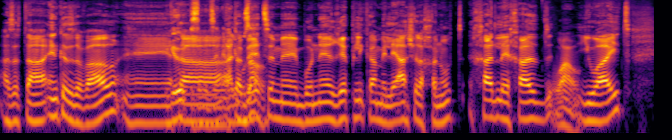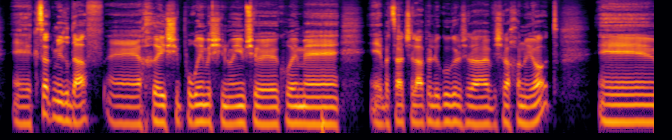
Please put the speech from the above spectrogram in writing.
אז אתה אין כזה דבר אה, הגיוני, אתה, אתה. בעצם אה, בונה רפליקה מלאה של החנות אחד לאחד. UI אה, קצת מרדף אחרי שיפורים ושינויים שקורים בצד של אפל וגוגל ושל החנויות. אה,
